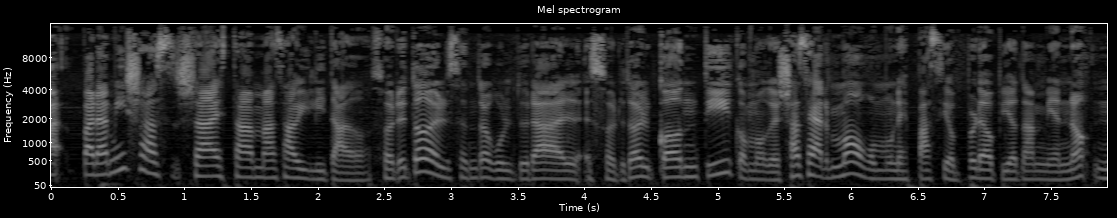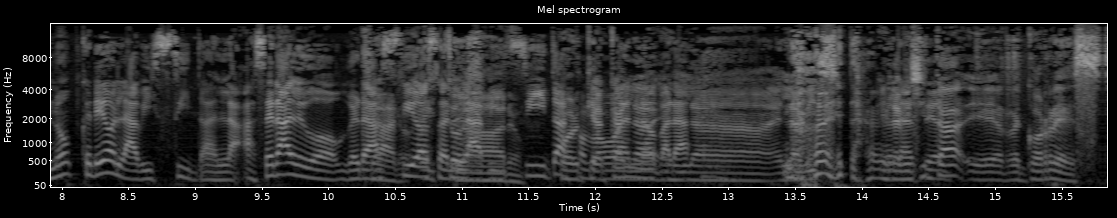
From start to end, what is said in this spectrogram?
pa- para mí ya, ya está más habilitado, sobre todo el centro cultural, sobre todo el Conti, como que ya se armó como un espacio propio también, ¿no? No creo la visita, en la, hacer algo gracioso en la Claro. visita, es Porque como, acá bueno, la, para... en la- en la No vis- en la gracioso. visita eh, recorres,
